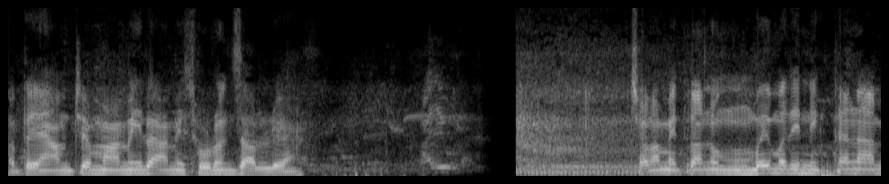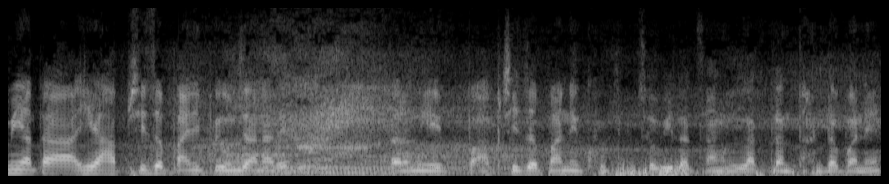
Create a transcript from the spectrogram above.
आता या आमच्या मामीला आम्ही सोडून चाललो आहे चला मित्रांनो मुंबईमध्ये निघताना आम्ही आता हे हापशीचं पाणी पिऊन जाणार आहे. कारण हे हापशीचं पाणी खूप चवीला चांगलं लागतं आणि थंड पण आहे.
